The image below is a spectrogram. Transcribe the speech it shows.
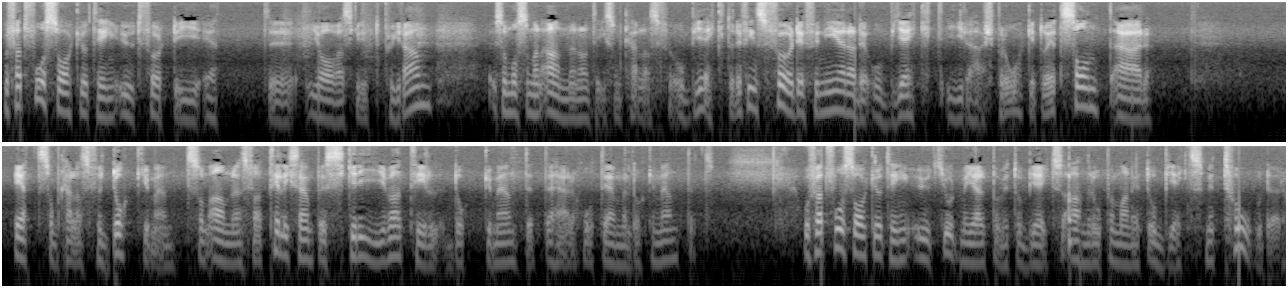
Och för att få saker och ting utfört i ett eh, JavaScript-program så måste man använda någonting som kallas för objekt. Och Det finns fördefinierade objekt i det här språket och ett sånt är ett som kallas för dokument som används för att till exempel skriva till dokumentet, det här HTML-dokumentet. Och för att få saker och ting utgjort med hjälp av ett objekt så anropar man ett objekts metoder.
